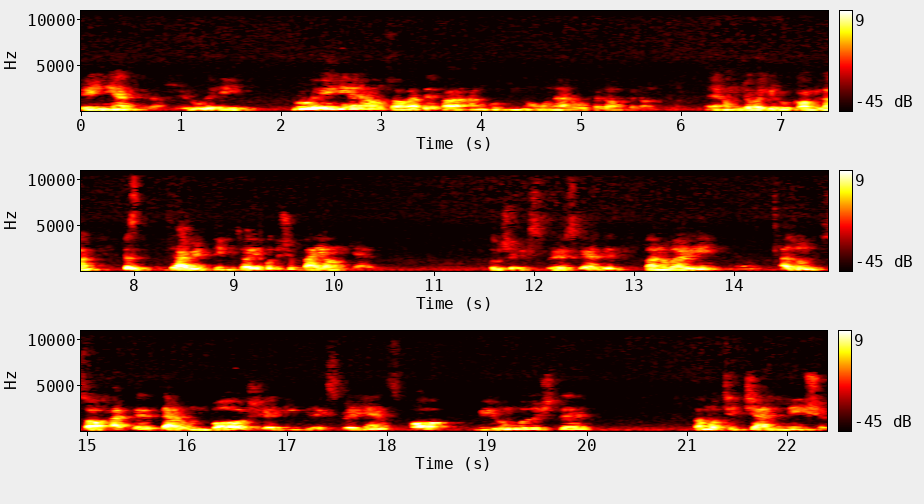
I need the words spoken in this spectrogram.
عینیت میبخشه. روح عینی. روح عینی یعنی همون ساحت فرهنگ و دین و هنر و فلان فلان. یعنی همون جاهایی که روح کاملا به تعبیر دیلتایی خودش رو بیان کرده. خودش رو اکسپرس کرده. بنابراین از اون ساحت درون باش lived experience پا بیرون گذاشته و متجلی شده.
